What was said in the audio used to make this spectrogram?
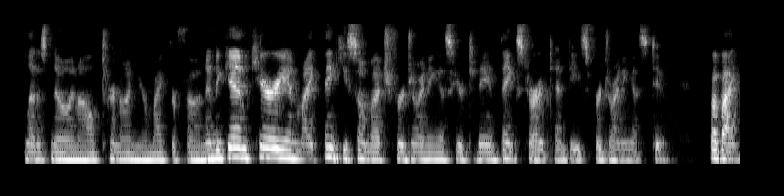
let us know, and I'll turn on your microphone. And again, Carrie and Mike, thank you so much for joining us here today. And thanks to our attendees for joining us too. Bye-bye.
